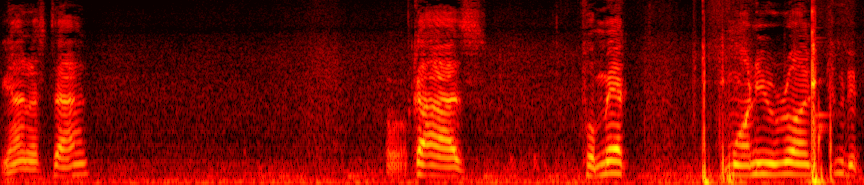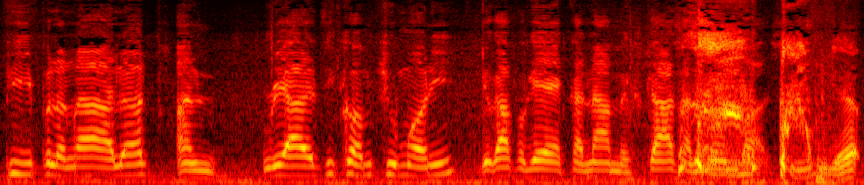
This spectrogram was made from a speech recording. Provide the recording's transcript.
You understand? Because for make money run to the people and all that, and reality come through money, you got to forget economics, cause and numbers. Yep.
